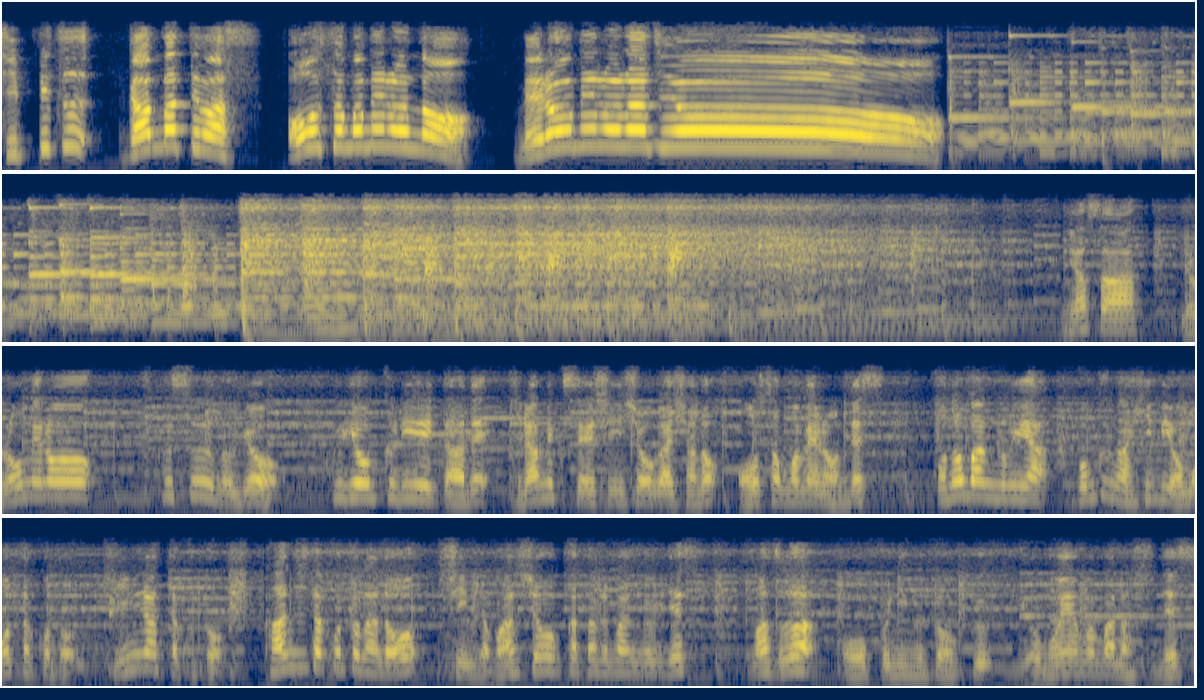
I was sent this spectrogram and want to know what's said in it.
執筆頑張ってます。王様メロンのメロメロラジオ。皆さんよろメロ複数の行副業クリエイターできらめく精神障害者の王様メロンです。この番組は僕が日々思ったこと気になったこと感じたことなどを真羅万象を語る番組です。まずはオープニングトークよもやま話です。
